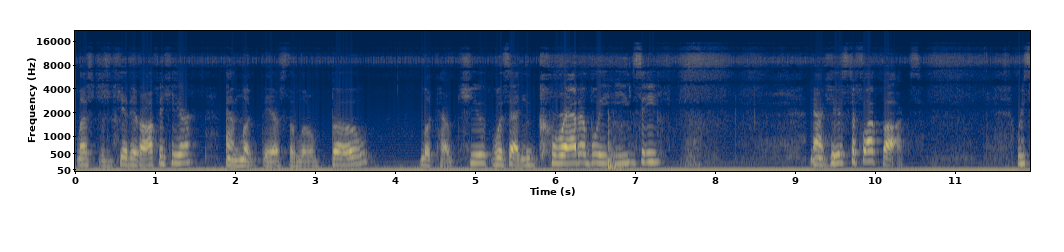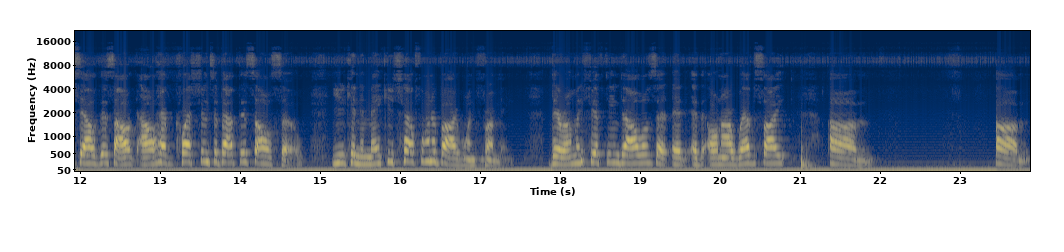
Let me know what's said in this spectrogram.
Let's just get it off of here. And look, there's the little bow. Look how cute. Was that incredibly easy? Now here's the fluff box. We sell this. I'll, I'll have questions about this also. You can make yourself want to buy one from me. They're only $15 at, at, at, on our website. Um, um,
